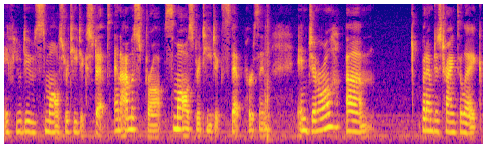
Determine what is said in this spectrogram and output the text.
if you do small strategic steps and i'm a strong small strategic step person in general um but i'm just trying to like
